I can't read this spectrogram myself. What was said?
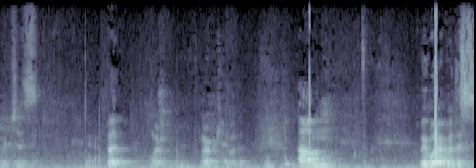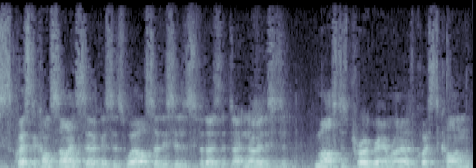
which is, yeah, but we're, we're okay with it. Um, we work with the Questacon Science Circus as well. So this is, for those that don't know, this is a master's program run out of Questacon.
